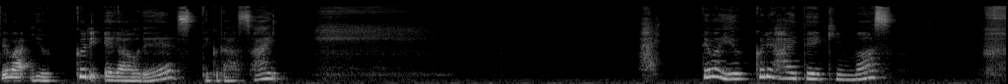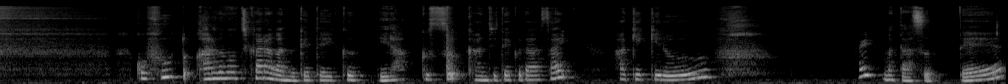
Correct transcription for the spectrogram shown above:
ではゆっくり笑顔で吸ってください。はい、ではゆっくり吐いていきます。こうふっと体の力が抜けていくリラックス感じてください。吐き切る。はい。また吸って。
